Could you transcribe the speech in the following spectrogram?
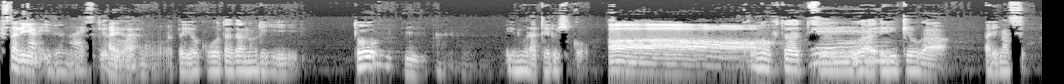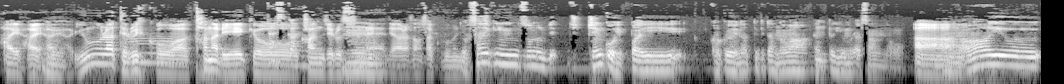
二二人。人いるんですけど、はい。あのやっぱり横尾忠則とうん。井村照彦。ああ。この2つは影響がありますはいはいはいはい。湯村照彦はかなり影響を感じるっすねう。で、原さんの作風に。最近そのちチンコをいっぱい描くようになってきたのはやっぱり湯村さんの、ああのああいう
